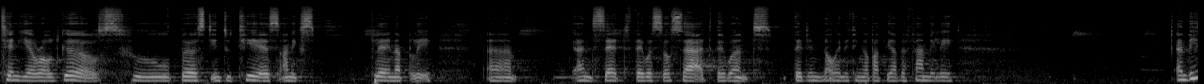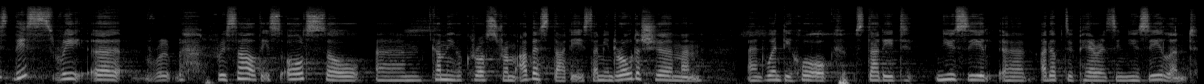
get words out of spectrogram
10 year old girls who burst into tears unexplainably um, and said they were so sad they, weren't, they didn't know anything about the other family. And this, this re, uh, re, result is also um, coming across from other studies. I mean, Rhoda Scherman and Wendy Hawke studied uh, adoptive parents in New Zealand.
